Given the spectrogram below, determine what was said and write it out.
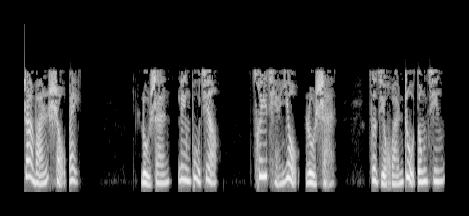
善完守备。陆山令部将崔前佑入陕，自己还驻东京。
